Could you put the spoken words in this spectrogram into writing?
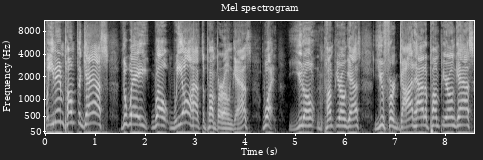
but you didn't pump the gas the way, well, we all have to pump our own gas. What? You don't pump your own gas? You forgot how to pump your own gas?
